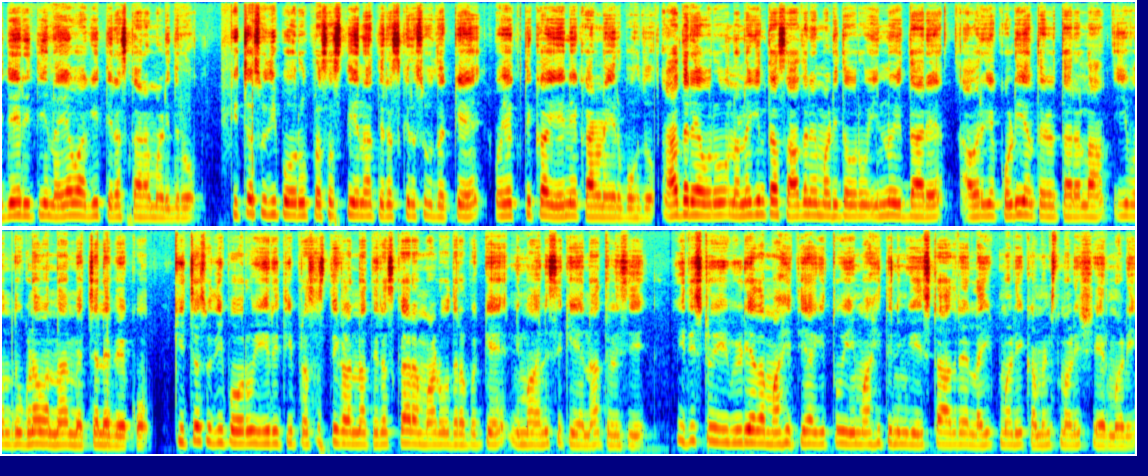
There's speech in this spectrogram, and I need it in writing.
ಇದೇ ರೀತಿ ನಯವಾಗಿ ತಿರಸ್ಕಾರ ಮಾಡಿದರು. ಕಿಚ್ಚ ಸುದೀಪ್ ಅವರು ಪ್ರಶಸ್ತಿಯನ್ನು ತಿರಸ್ಕರಿಸುವುದಕ್ಕೆ ವೈಯಕ್ತಿಕ ಏನೇ ಕಾರಣ ಇರಬಹುದು. ಆದರೆ ಅವರು, ನನಗಿಂತ ಸಾಧನೆ ಮಾಡಿದವರು ಇನ್ನೂ ಇದ್ದಾರೆ. ಅವರಿಗೆ ಕೊಡಿ ಅಂತ ಹೇಳ್ತಾರಲ್ಲ, ಈ ಒಂದು ಗುಣವನ್ನು ಮೆಚ್ಚಲೇಬೇಕು. ಕಿಚ್ಚ ಸುದೀಪ್ ಅವರು ಈ ರೀತಿ ಪ್ರಶಸ್ತಿಗಳನ್ನು ತಿರಸ್ಕಾರ ಮಾಡುವುದರ ಬಗ್ಗೆ ನಿಮ್ಮ ಅನಿಸಿಕೆಯನ್ನು ತಿಳಿಸಿ. ಇದಿಷ್ಟು ಈ ವಿಡಿಯೋದ ಮಾಹಿತಿಯಾಗಿತ್ತು. ಈ ಮಾಹಿತಿ ನಿಮಗೆ ಇಷ್ಟ ಆದರೆ ಲೈಕ್ ಮಾಡಿ, ಕಮೆಂಟ್ಸ್ ಮಾಡಿ, ಶೇರ್ ಮಾಡಿ.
